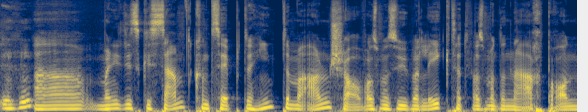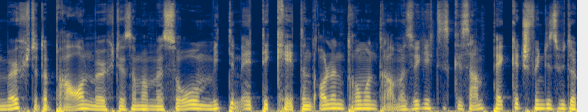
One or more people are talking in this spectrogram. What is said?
Mhm. Äh, wenn ich das Gesamtkonzept dahinter mal anschaue, was man sich überlegt hat, was man danach brauen möchte oder brauen möchte, sagen wir mal so, mit dem Etikett und allem drum und dran. Also wirklich das Gesamtpackage finde ich wieder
